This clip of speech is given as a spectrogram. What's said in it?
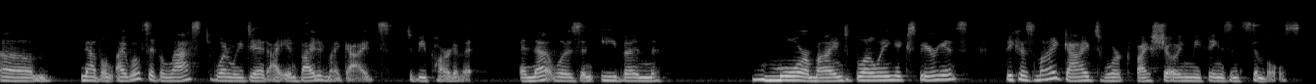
um, now, the, I will say the last one we did, I invited my guides to be part of it. And that was an even more mind blowing experience because my guides work by showing me things in symbols.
